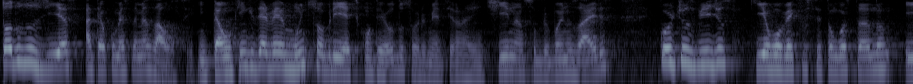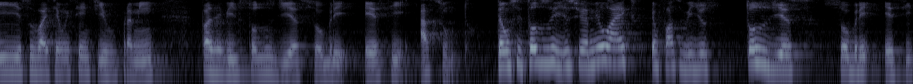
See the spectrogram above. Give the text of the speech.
todos os dias até o começo das minhas aulas. Então, quem quiser ver muito sobre esse conteúdo, sobre medicina na Argentina, sobre Buenos Aires, curte os vídeos que eu vou ver que vocês estão gostando e isso vai ser um incentivo para mim fazer vídeos todos os dias sobre esse assunto. Então, se todos os vídeos tiverem mil likes, eu faço vídeos todos os dias sobre esse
